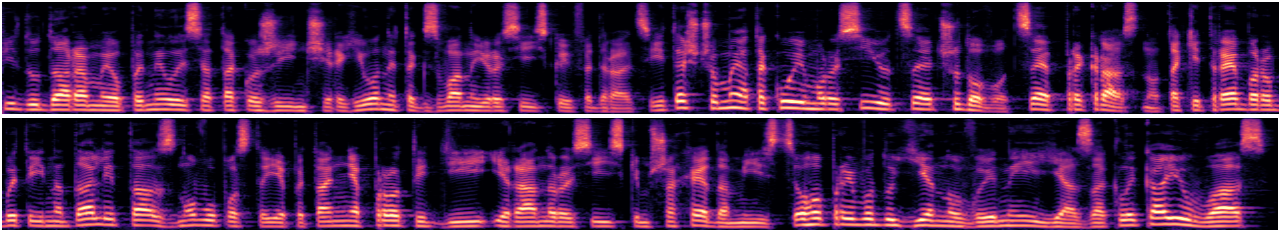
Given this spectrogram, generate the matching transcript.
Під ударами опинилися також інші регіони так званої Російської Федерації. І те, що ми атакуємо Росію, це чудово, це прекрасно. Так і треба робити і надалі. Та знову постає питання протидії Ірану російським шахедам. І з цього приводу є новини. І я закликаю вас.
